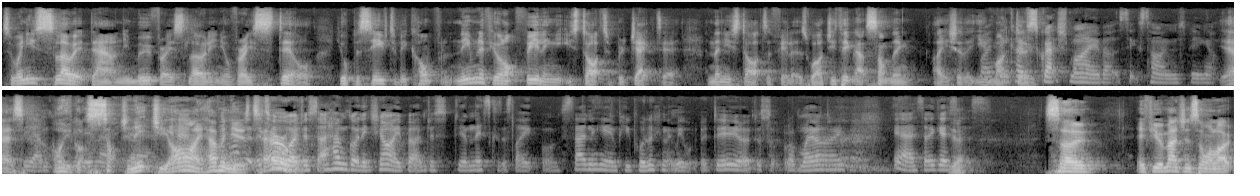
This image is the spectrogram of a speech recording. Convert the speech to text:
So when you slow it down, you move very slowly and you're very still, you're perceived to be confident. And even if you're not feeling it, you start to project it and then you start to feel it as well. Do you think that's something, Aisha, that you I might think do? I've scratched my eye about six times being up. Yes. yeah, Oh, you've got such that, an itchy Yeah. eye, haven't you? I It's haven't at all. I just I haven't got an itchy eye, but I'm just doing this because it's like well, I'm standing here and people are looking at me. What do I do? I just rub my eye. Yeah, so I guess Yeah. that's So, if you imagine someone like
